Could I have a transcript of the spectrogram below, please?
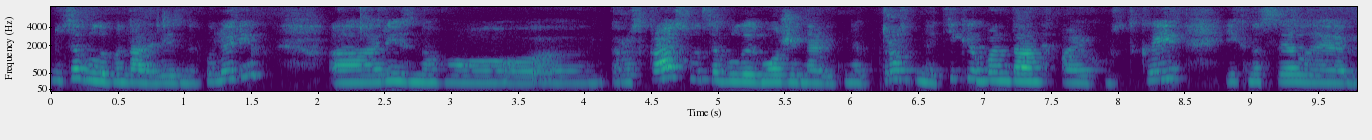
ну, це були бандани різних кольорів, е, різного е, розкрасу. Це були, може, навіть не просто не тільки бандани, а й хустки. Їх носили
